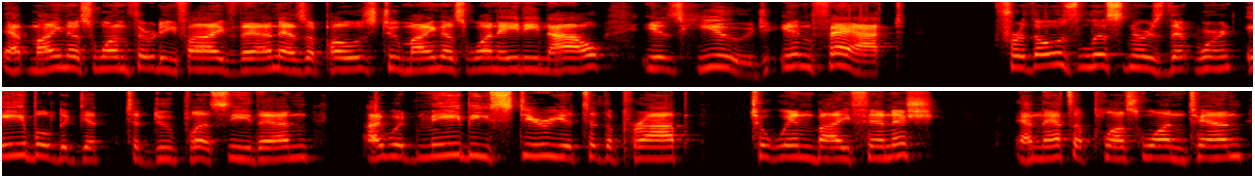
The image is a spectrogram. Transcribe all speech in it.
at minus 135 then, as opposed to minus 180 now, is huge. In fact, for those listeners that weren't able to get to du Plessis then, I would maybe steer you to the prop to win by finish and that's a plus 110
